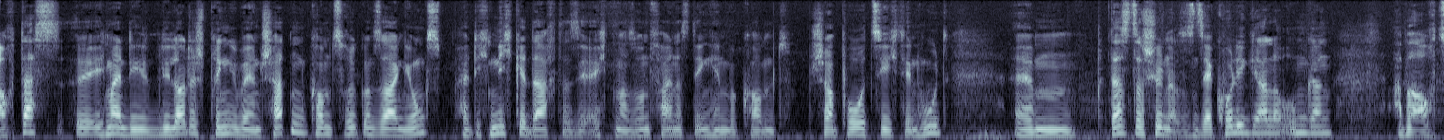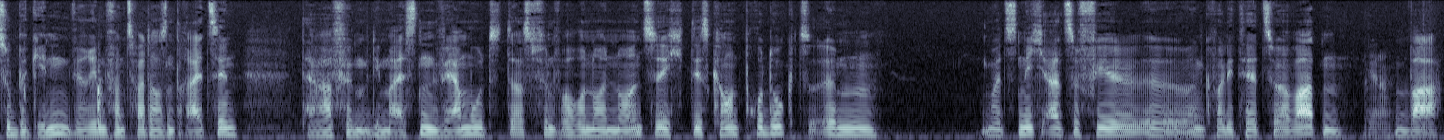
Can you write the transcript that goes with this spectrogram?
Auch das, äh, ich meine, die, die Leute springen über den Schatten, kommen zurück und sagen, Jungs, hätte ich nicht gedacht, dass ihr echt mal so ein feines Ding hinbekommt. Chapeau, ziehe ich den Hut. Ähm, das ist das Schöne, das ist ein sehr kollegialer Umgang. Aber auch zu Beginn, wir reden von 2013, da war für die meisten Wermut das 5,99 Euro Discount-Produkt ähm, jetzt nicht allzu viel äh, an Qualität zu erwarten ja. war.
